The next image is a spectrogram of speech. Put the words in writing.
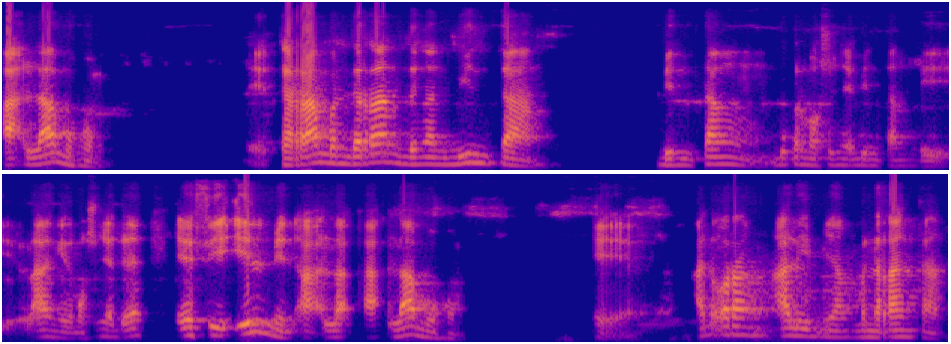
A'lamuhum. Eh, terang benderang dengan bintang. Bintang bukan maksudnya bintang di langit, maksudnya ada eh, fi ilmin a'lamuhum. Eh, ada orang alim yang menerangkan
